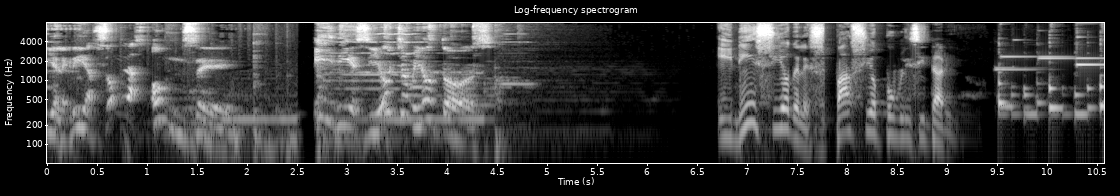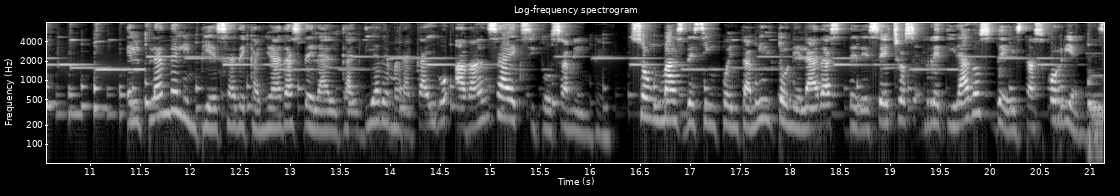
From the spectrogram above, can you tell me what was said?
y Alegría son las 11 y 18 minutos. Inicio del espacio publicitario. El plan de limpieza de cañadas de la alcaldía de Maracaibo avanza exitosamente. Son más de 50.000 toneladas de desechos retirados de estas corrientes.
